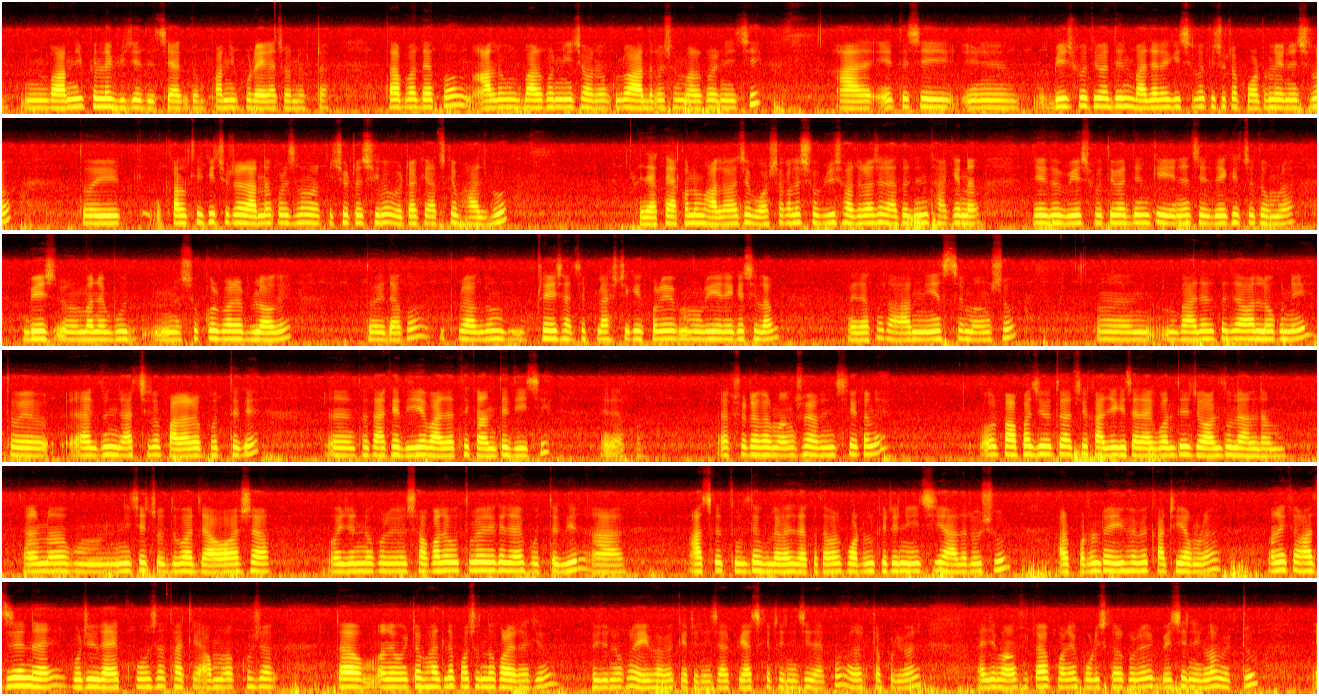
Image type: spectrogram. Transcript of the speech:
পানি ফেলে ভিজিয়ে দিচ্ছে একদম, পানি পড়ে গেছে অনেকটা। তারপর দেখো, আলু বার করে নিয়েছি, অনেকগুলো আদা, রসুন বার করে নিয়েছি। আর এতে সেই বৃহস্পতিবার দিন বাজারে গিয়েছিল কিছুটা পটল এনেছিলো। তো এই কালকে কিছুটা রান্না করেছিলাম, আর কিছুটা ছিল ওটাকে আজকে ভাজবো। দেখো এখনও ভালো আছে বর্ষাকালের সবজি সচরাচর এতদিন থাকে না। যেহেতু বৃহস্পতিবার দিনকে এনেছে, দেখেছ তোমরা। বেশ মানে বুধ শুক্রবারের ব্লগে তো এই দেখো, পুরো একদম ফ্রেশ আছে প্লাস্টিকে করে মুড়িয়ে রেখেছিলাম। ওই দেখো আর নিয়ে এসছে মাংস। বাজারেতে যাওয়ার লোক নেই, তো একজন যাচ্ছিল পাড়ার ওপর থেকে। তো তাকে দিয়ে বাজার থেকে আনতে দিয়েছি। এই দেখো, একশো টাকার মাংস আনিয়েছি এখানে। ওর পাপা যেহেতু আছে, কাজে গেছে, আর এক বালতি জল তুলে আনলাম। কেননা নিচে চোদ্দোবার যাওয়া আসা ওই জন্য করে সকালেও তুলে রেখে যায় প্রত্যেক দিন আর আজকে তুলতে ভুলে গেছে। দেখো, তারপর পটল কেটে নিয়েছি, আদা, রসুন আর পটলটা এইভাবে কাটি আমরা। অনেকে আঁচড়ে নেয়, বটির গায়ে খোসা থাকে, আমরা খোসাটা মানে ওইটা ভাজলে পছন্দ করে না কেউ। ওই জন্য করে এইভাবে কেটে নিয়েছি। আর পেঁয়াজ কেটে নিয়েছি, দেখো, অনেকটা পরিমাণে। আর যে মাংসটা মানে পরিষ্কার করে বেছে নিলাম একটু।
